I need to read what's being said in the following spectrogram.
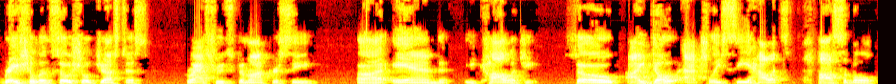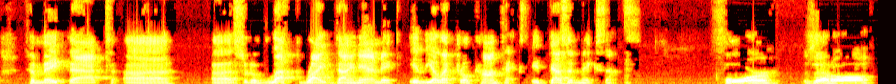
racial and social justice, grassroots democracy, uh, and ecology. So I don't actually see how it's possible to make that uh, uh, sort of left-right dynamic in the electoral context. It doesn't make sense. Four is that all?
